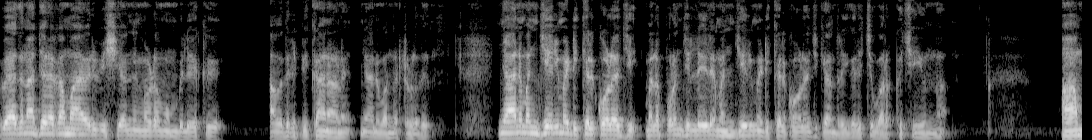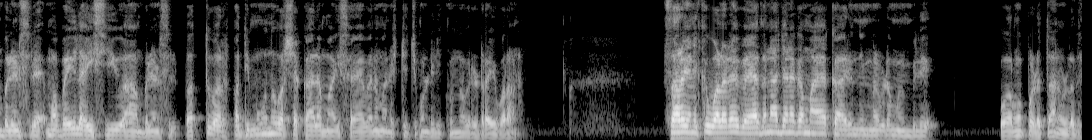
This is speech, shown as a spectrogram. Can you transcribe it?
വേദനാജനകമായ ഒരു വിഷയം നിങ്ങളുടെ മുമ്പിലേക്ക് അവതരിപ്പിക്കാനാണ് ഞാൻ വന്നിട്ടുള്ളത്. ഞാൻ മഞ്ചേരി മെഡിക്കൽ കോളേജ് മലപ്പുറം ജില്ലയിലെ മഞ്ചേരി മെഡിക്കൽ കോളേജ് കേന്ദ്രീകരിച്ച് വർക്ക് ചെയ്യുന്ന ആംബുലൻസിലെ മൊബൈൽ ഐ സി യു ആംബുലൻസിൽ പത്ത് വർ പതിമൂന്ന് വർഷക്കാലമായി സേവനം അനുഷ്ഠിച്ചു കൊണ്ടിരിക്കുന്ന ഒരു ഡ്രൈവറാണ്. സാർ എനിക്ക് വളരെ വേദനാജനകമായ കാര്യം നിങ്ങളുടെ മുമ്പിൽ ഓർമ്മപ്പെടുത്താനുള്ളത്.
